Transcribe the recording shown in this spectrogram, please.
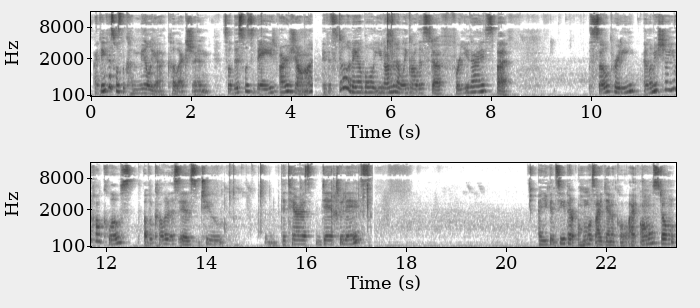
I think this was the Camellia collection. So this was beige argent if it's still available, you know, I'm going to link all this stuff for you guys, but so pretty. And let me show you how close of a color this is to the Terres d'Etoules. And you can see they're almost identical. I almost don't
